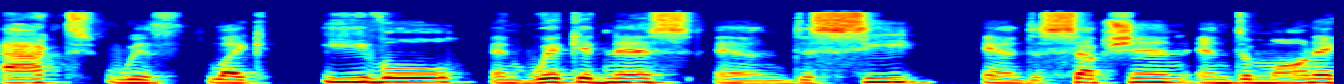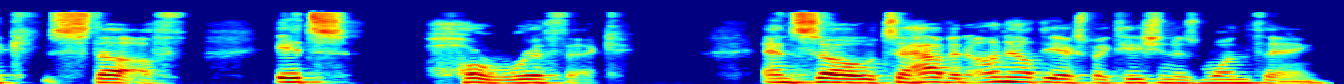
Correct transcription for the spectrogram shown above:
act with like evil and wickedness and deceit and deception and demonic stuff, it's horrific. And so to have an unhealthy expectation is one thing.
